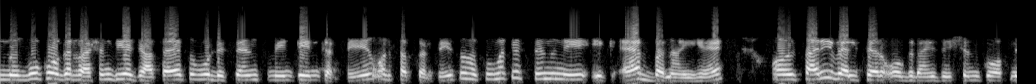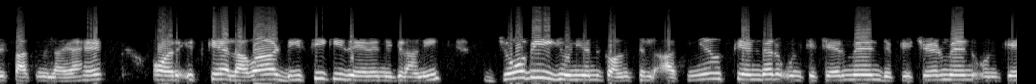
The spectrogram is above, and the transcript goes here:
لوگوں کو اگر راشن دیا جاتا ہے تو وہ ڈسٹینس مینٹین کرتے ہیں اور سب کرتے ہیں۔ تو حکومت سندھ نے ایک ایپ بنائی ہے اور ساری ویلفیئر آرگنائزیشن کو اپنے ساتھ ملایا ہے۔ اور اس کے علاوہ ڈی سی کی زیر نگرانی جو بھی یونین کونسل آتی ہیں، اس کے اندر ان کے چیئرمین، ڈپٹی چیئرمین، ان کے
